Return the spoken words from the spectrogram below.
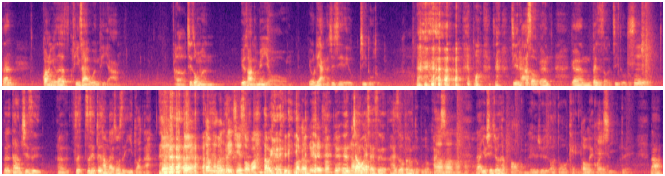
但关于这个题材问题啊，呃，其实我们乐团里面有有两个是基督基督徒，哦，吉他手跟跟贝斯手的基督徒，是，对他们其实呃，这这些对他们来说是异端啊，对对，但他们可以接受吧？他们可以，好像可以接受。因为因为教会才是有还是有分很多不同派系。那有些就是很包容，有些就觉得哦都 OK 都都没关系，对，那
